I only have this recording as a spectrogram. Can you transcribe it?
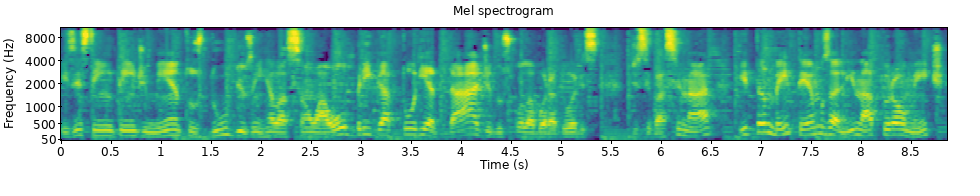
Existem entendimentos dúbios em relação à obrigatoriedade dos colaboradores de se vacinar e também temos ali naturalmente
